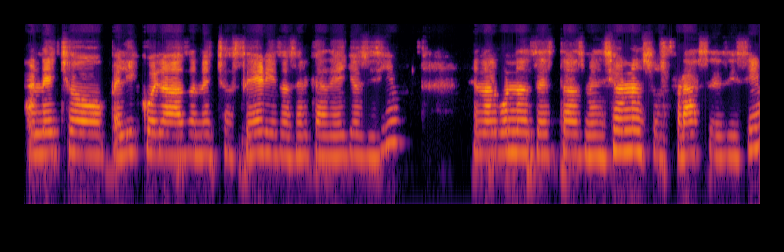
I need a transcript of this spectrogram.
han hecho películas, han hecho series acerca de ellos, y sí, en algunas de estas mencionan sus frases, y sí,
